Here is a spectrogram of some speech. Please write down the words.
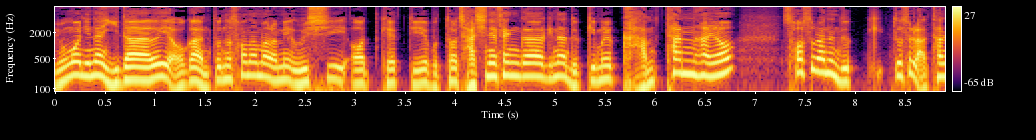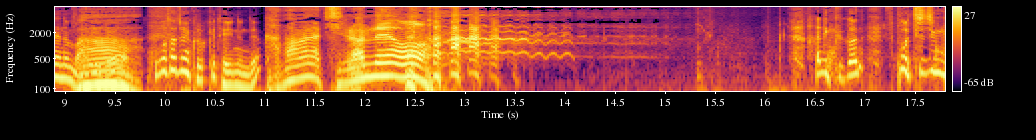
용언이나 이다의 어간 또는 선어말 어미 의시, 엇, 겟 뒤에 붙어 자신의 생각이나 느낌을 감탄하여 서술하는 느끼, 뜻을 나타내는 말인데요. 아. 국어 사전에 그렇게 돼 있는데요? 가방 하나 질렀네요. 아니 그건 스포츠 중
